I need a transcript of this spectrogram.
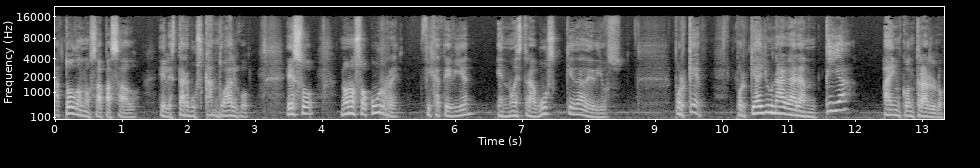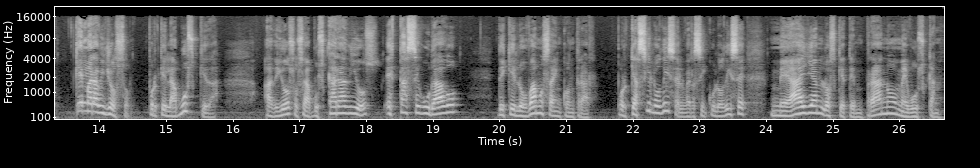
A todos nos ha pasado el estar buscando algo. Eso no nos ocurre, fíjate bien, en nuestra búsqueda de Dios. ¿Por qué? Porque hay una garantía a encontrarlo. Qué maravilloso, porque la búsqueda a Dios, o sea, buscar a Dios, está asegurado de que lo vamos a encontrar. Porque así lo dice el versículo, dice, me hallan los que temprano me buscan.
